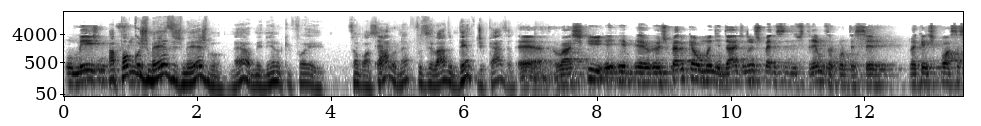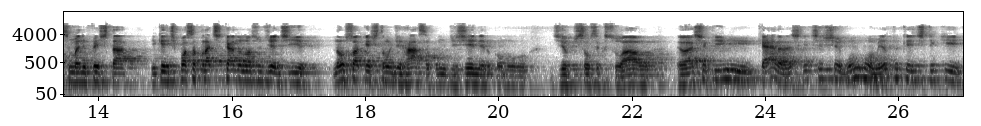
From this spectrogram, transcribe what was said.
o mesmo. Há fim. poucos meses mesmo, né? O menino que foi São Gonçalo, né? Fuzilado dentro de casa. É, eu acho que eu espero que a humanidade não espere esses extremos acontecerem para que a gente possa se manifestar e que a gente possa praticar no nosso dia a dia não só a questão de raça, como de gênero, como de opção sexual. Eu acho que, cara, acho que a gente chegou num momento que a gente tem que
